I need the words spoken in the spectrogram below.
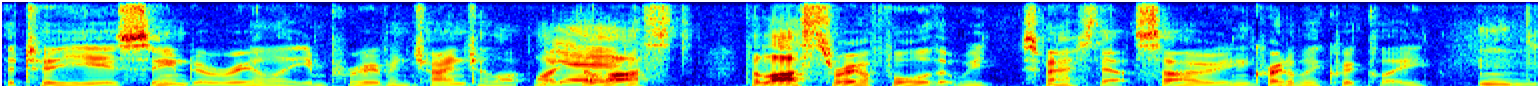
the two years seemed to really improve and change a lot. Like the last, the last three or four that we smashed out so incredibly quickly Mm.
